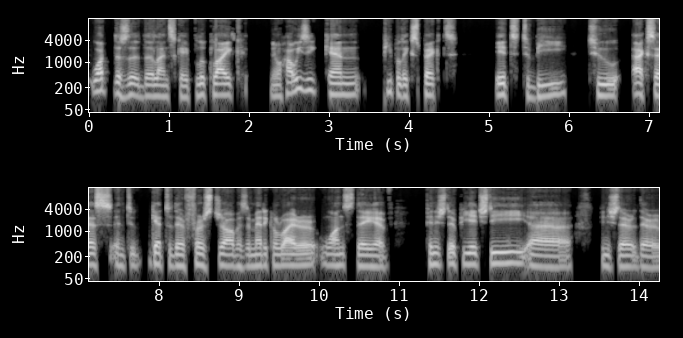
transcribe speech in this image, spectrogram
what does the, the landscape look like? You know, how easy can people expect it to be to access and to get to their first job as a medical writer once they have finished their PhD, uh, finished their their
